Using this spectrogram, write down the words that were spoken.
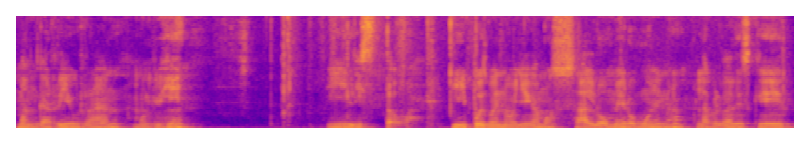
Mangarryu Run, muy bien. Y listo. Y pues bueno, llegamos al Homero bueno. La verdad es que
